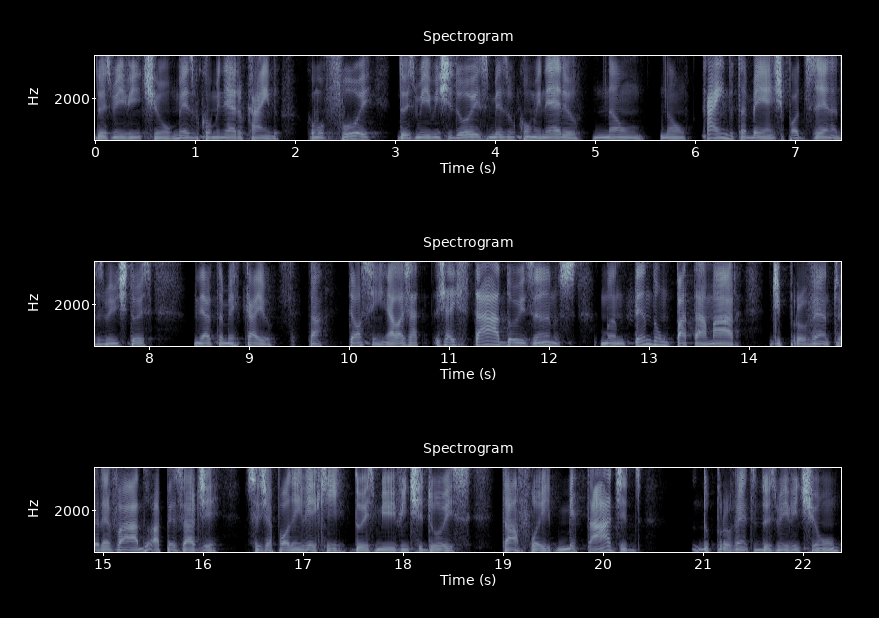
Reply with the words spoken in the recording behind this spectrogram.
2021, mesmo com o minério caindo, como foi 2022, mesmo com o minério não, não caindo também, a gente pode dizer, né? 2022 o minério também caiu, tá? Então, assim, ela já, já está há dois anos mantendo um patamar de provento elevado, apesar de, vocês já podem ver que 2022 tá, foi metade do provento de 2021.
